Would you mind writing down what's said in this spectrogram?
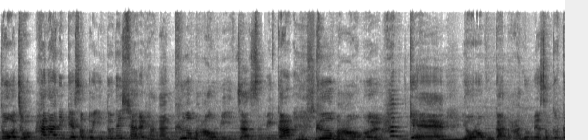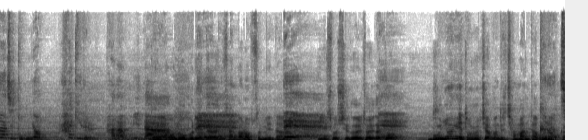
또 저 하나님께서 또 인도네시아를 향한 그 마음이 있지 않습니까? 맞습니다. 그 마음을 함께 여러분과 나누면서 끝까지 동력하기를 바랍니다. 네, 어느 분이든 네. 상관없습니다. 네. 이 소식을 저희가 네. 또 문영의 동역자분들이 참 많다 보니까 그렇죠.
